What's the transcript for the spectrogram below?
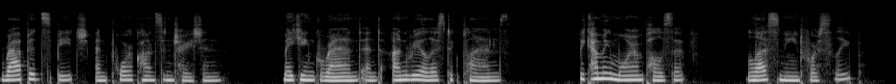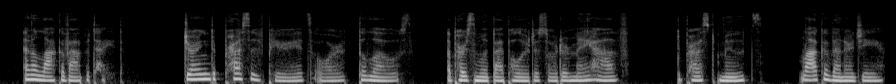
rapid speech and poor concentration, making grand and unrealistic plans, becoming more impulsive, less need for sleep, and a lack of appetite. During depressive periods or the lows, a person with bipolar disorder may have depressed moods, lack of energy,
